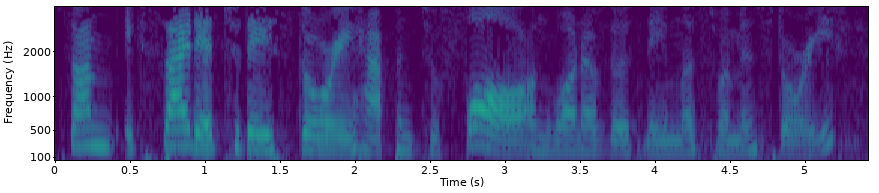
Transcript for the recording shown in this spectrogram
So I'm excited today's story happened to fall on one of those nameless women's stories.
